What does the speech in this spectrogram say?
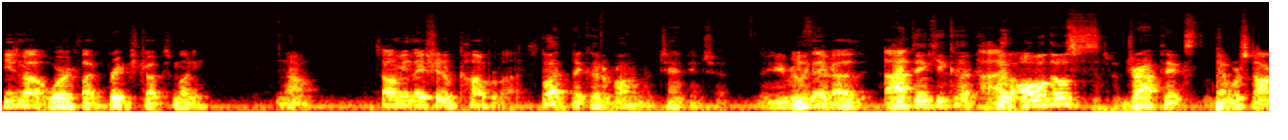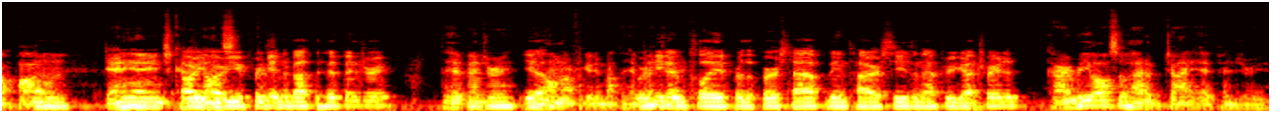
He's not worth like Brinks trucks money. No, So I mean, they should have compromised. but they could have brought him a championship. He really you think could. as I, I, think he could. I- With all those draft picks that were stockpiled, Mhm. Danny Ainge could are you, are you forgetting about the hip injury the hip injury? Yeah. No, I'm not forgetting about the hip where injury. he didn't play for the first half of the entire season after he got traded? Kyrie also had a giant hip injury.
